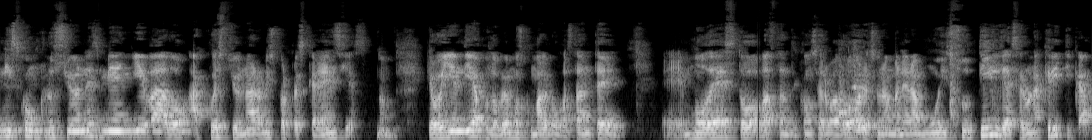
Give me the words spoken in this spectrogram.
mis conclusiones me han llevado a cuestionar mis propias creencias. Que hoy en día pues lo vemos como algo bastante eh, modesto, bastante conservador, es una manera muy sutil de hacer una crítica,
